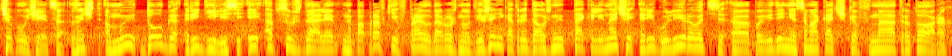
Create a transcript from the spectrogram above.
Что получается? Значит, мы долго рядились и обсуждали на поправки в правила дорожного движения, которые должны так или иначе регулировать э, поведение самокатчиков на тротуарах.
